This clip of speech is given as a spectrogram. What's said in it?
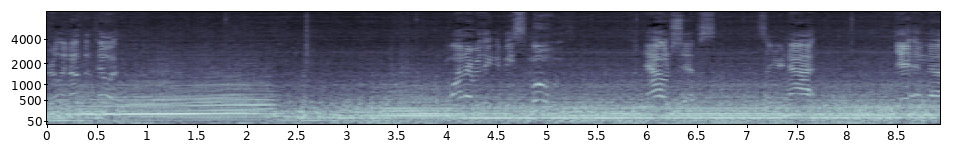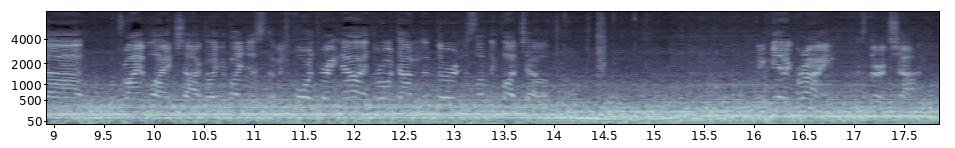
Really nothing to it. You want everything to be smooth the downshifts, so you're not getting uh, drive line shock. Like if I just, I'm in fourth right now, I throw it down in the third and just let the clutch out. And get a grind, this third shot.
